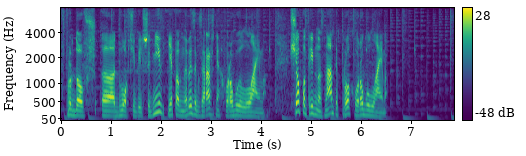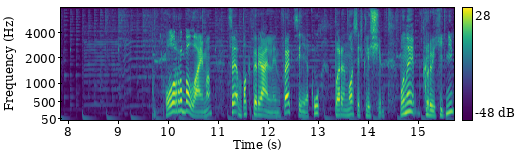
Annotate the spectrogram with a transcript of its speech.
впродовж е, двох чи більше днів, є певний ризик зараження хворобою лайма. Що потрібно знати про хворобу лайма? Хвороба лайма це бактеріальна інфекція, яку переносять кліщі. Вони крихітні.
